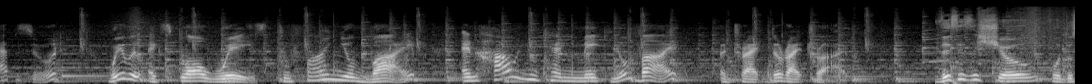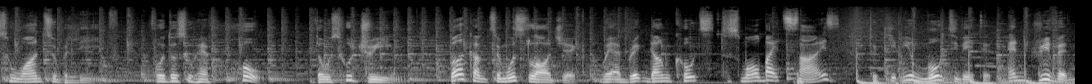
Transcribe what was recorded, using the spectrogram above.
episode, we will explore ways to find your vibe and how you can make your vibe attract the right tribe. This is a show for those who want to believe, for those who have hope, those who dream. Welcome to Moose Logic, where I break down codes to small bite size to keep you motivated and driven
